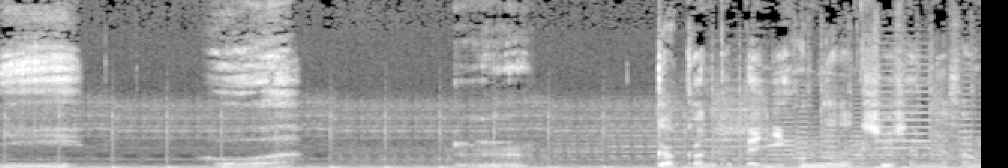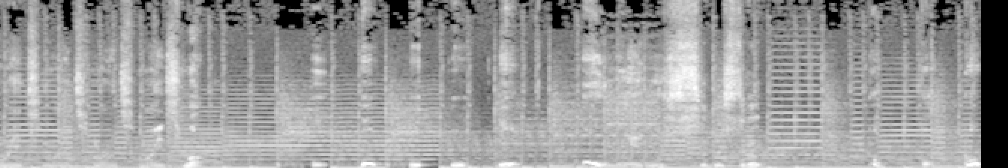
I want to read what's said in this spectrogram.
にほわうん学校のてっぺん日本語学習者皆さんをいつもいつもいつもいつもおおおおお応援するするポッポッポッ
